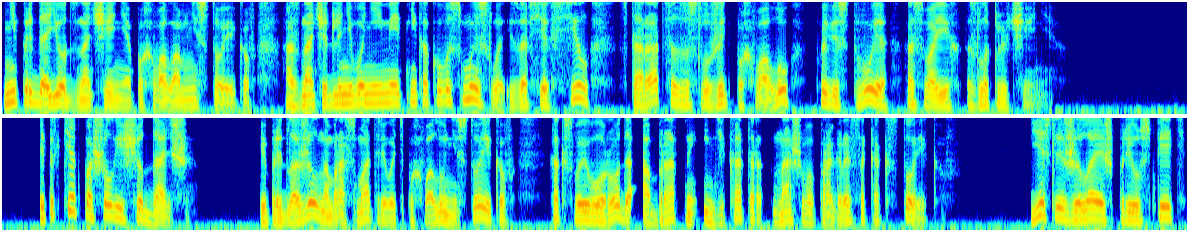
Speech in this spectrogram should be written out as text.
не придает значения похвалам нестоиков, а значит, для него не имеет никакого смысла изо всех сил стараться заслужить похвалу, повествуя о своих злоключениях. Эпиктет пошел еще дальше и предложил нам рассматривать похвалу нестоиков как своего рода обратный индикатор нашего прогресса как стоиков. Если желаешь преуспеть,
